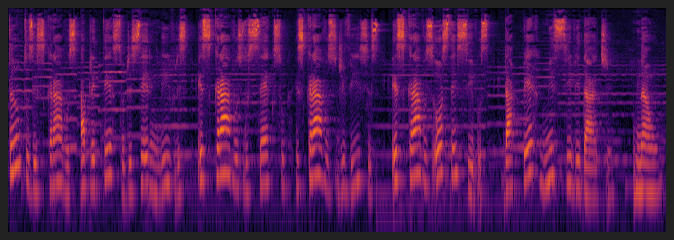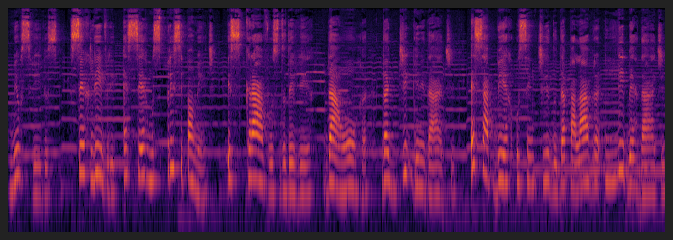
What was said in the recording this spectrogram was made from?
tantos escravos a pretexto de serem livres escravos do sexo, escravos de vícios, escravos ostensivos da permissividade. Não, meus filhos, ser livre é sermos principalmente escravos do dever, da honra, da dignidade. É saber o sentido da palavra liberdade,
